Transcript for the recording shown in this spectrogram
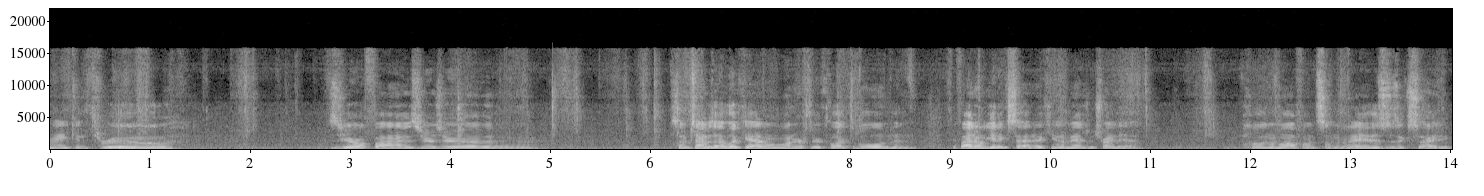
Cranking through. Zero five zero zero. Sometimes I look at them and wonder if they're collectible, and then if I don't get excited, I can't imagine trying to pawn them off on someone. Going, hey, this is exciting.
